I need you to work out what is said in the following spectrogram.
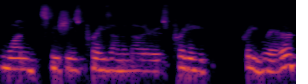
one species preys on another is pretty, pretty rare.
